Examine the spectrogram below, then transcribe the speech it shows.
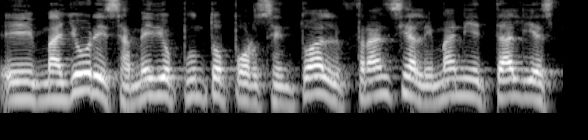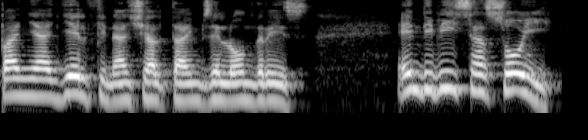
eh, mayores a medio punto porcentual. Francia, Alemania, Italia, España y el Financial Times de Londres. En divisas hoy,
